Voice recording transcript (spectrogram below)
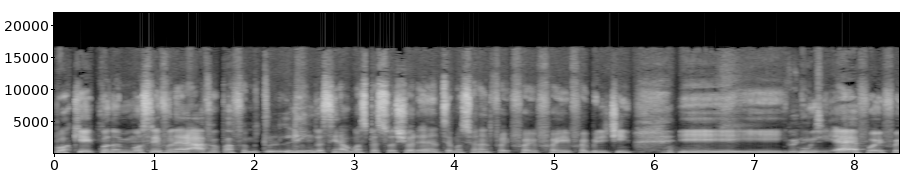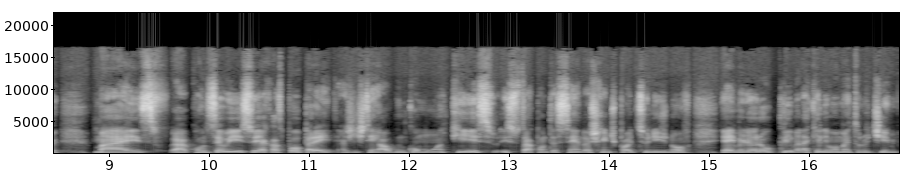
Porque quando eu me mostrei vulnerável, pá, foi muito lindo, assim, né? algumas pessoas chorando, se emocionando, foi, foi, foi, foi bonitinho. E. e ruim- é, foi, foi. Mas aconteceu isso e aquelas, pô, peraí, a gente tem algo em comum aqui, isso, isso tá acontecendo, acho que a gente pode se unir de novo. E aí melhorou o clima naquele momento no time.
